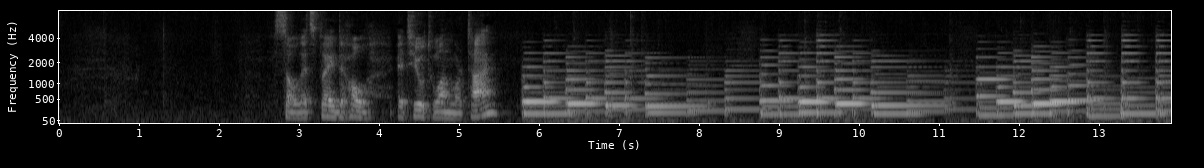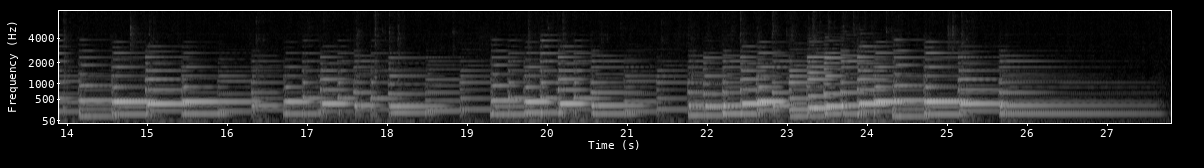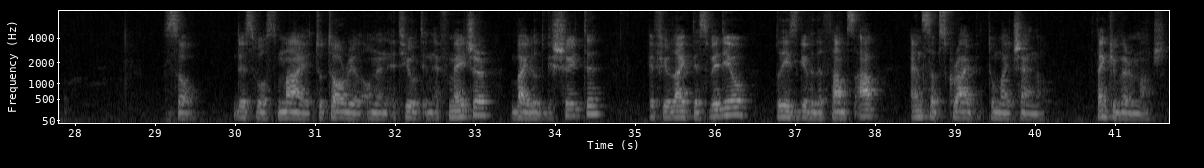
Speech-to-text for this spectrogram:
so let's play the whole etude one more time this was my tutorial on an etude in F major by Ludwig Schytte. If you like this video, please give it a thumbs up and subscribe to my channel. Thank you very much.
